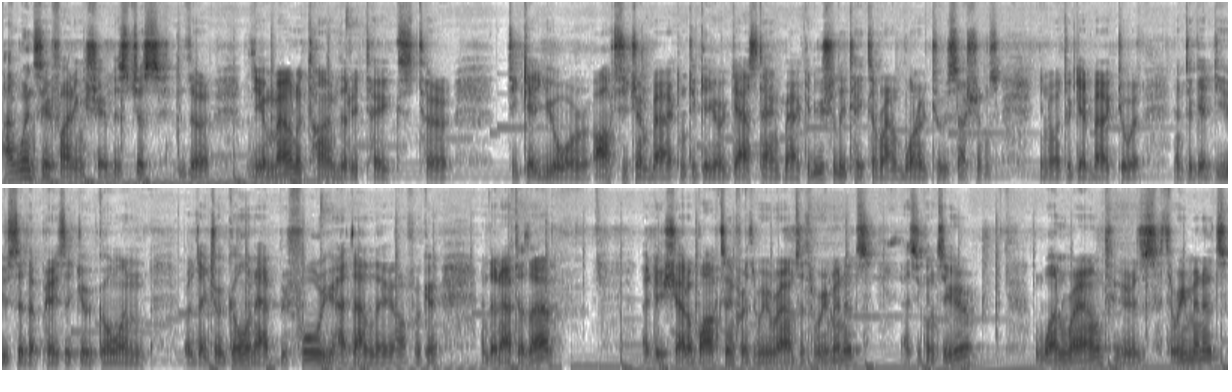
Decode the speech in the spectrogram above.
I wouldn't say fighting shape. It's just the the amount of time that it takes to to get your oxygen back and to get your gas tank back. It usually takes around one or two sessions, you know, to get back to it and to get used to the pace that you're going you're going at before you had that layoff, okay? And then after that, I did shadow boxing for three rounds of three minutes, as you can see here. One round is three minutes,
